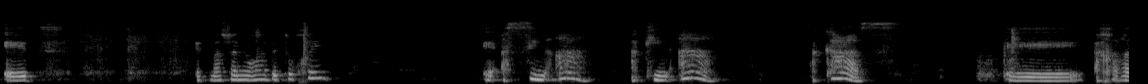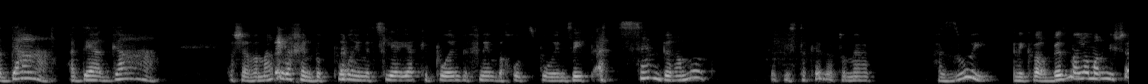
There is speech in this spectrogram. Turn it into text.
את, את מה שאני רואה בתוכי. אה, השנאה, הקנאה, הכעס, אה, החרדה, הדאגה. עכשיו, אמרתי לכם, בפורים, אצלי היה כפורים בפנים, בחוץ פורים, זה התעצם ברמות. ואת מסתכלת, את אומרת, הזוי, אני כבר הרבה זמן לא מרגישה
